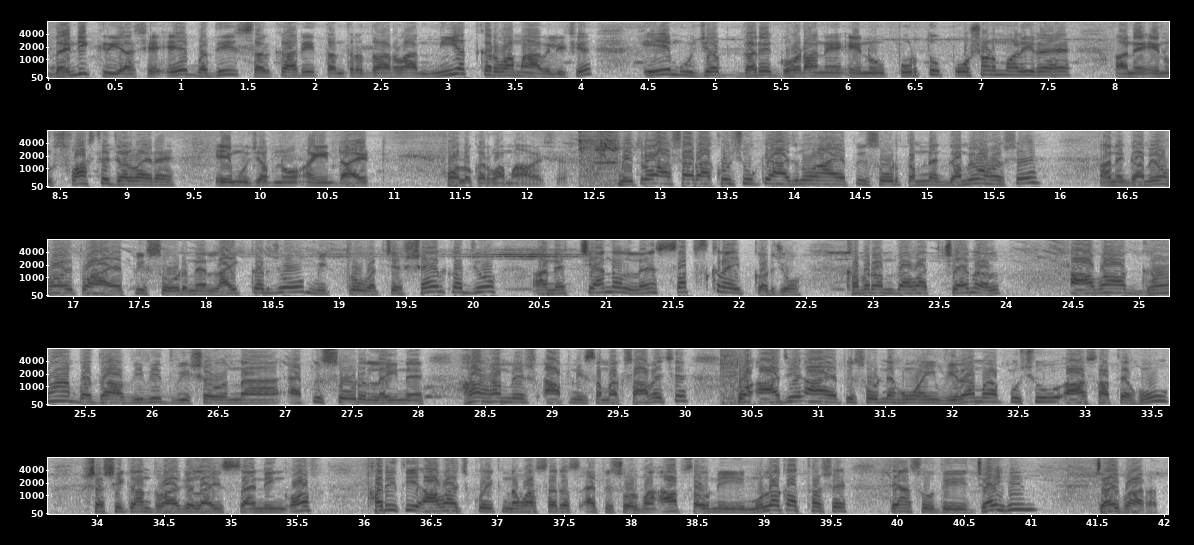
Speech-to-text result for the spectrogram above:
દૈનિક ક્રિયા છે, એ બધી સરકારી તંત્ર દ્વારા નિયત કરવામાં આવેલી છે. એ મુજબ દરેક ઘોડાને એનું પૂરતું પોષણ મળી રહે અને એનું સ્વાસ્થ્ય જળવાઈ રહે, એ મુજબનો અહીં ડાયટ ફોલો કરવામાં આવે છે. મિત્રો, આશા રાખું છું કે આજનો આ એપિસોડ તમને ગમ્યો હશે. અને ગમ્યો હોય તો આ એપિસોડને લાઈક કરજો, મિત્રો વચ્ચે શેર કરજો અને ચેનલને સબસ્ક્રાઈબ કરજો. ખબર અમદાવાદ ચેનલ આવા ઘણા બધા વિવિધ વિષયોના એપિસોડ લઈને હર હંમેશ આપની સમક્ષ આવે છે. તો આજે આ એપિસોડને હું અહીં વિરામ આપું છું. આ સાથે હું Shashikant Vaghela is signing off ફરીથી આવા જ કોઈક નવા સરસ એપિસોડમાં આપ સૌની મુલાકાત થશે. ત્યાં સુધી જય હિન્દ, જય ભારત.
